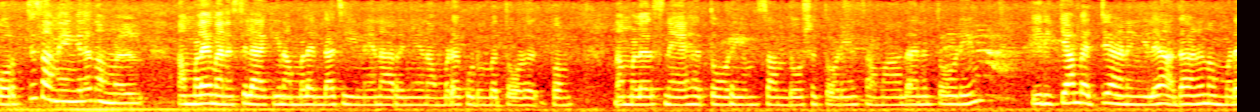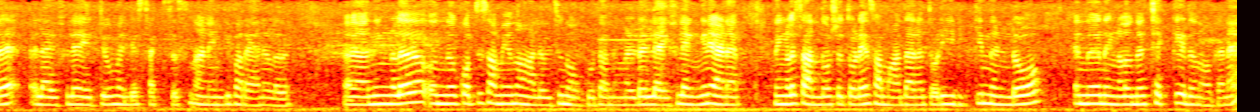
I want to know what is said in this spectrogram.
കുറച്ച് സമയമെങ്കിലും നമ്മൾ നമ്മളെ മനസ്സിലാക്കി നമ്മൾ എന്താ ചെയ്യുന്നതെന്ന് അറിഞ്ഞ് നമ്മുടെ കുടുംബത്തോട് ഇപ്പം നമ്മൾ സ്നേഹത്തോടെയും സന്തോഷത്തോടെയും സമാധാനത്തോടെയും ഇരിക്കാൻ പറ്റുകയാണെങ്കിൽ അതാണ് നമ്മുടെ ലൈഫിലെ ഏറ്റവും വലിയ സക്സസ് എന്നാണ് എനിക്ക് പറയാനുള്ളത്. നിങ്ങൾ ഒന്ന് കുറച്ച് സമയം ഒന്ന് ആലോചിച്ച് നോക്കൂ കേട്ടോ നിങ്ങളുടെ ലൈഫിൽ എങ്ങനെയാണ് നിങ്ങൾ സന്തോഷത്തോടെയും സമാധാനത്തോടെയും ഇരിക്കുന്നുണ്ടോ എന്ന് നിങ്ങളൊന്ന് ചെക്ക് ചെയ്ത് നോക്കണേ.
